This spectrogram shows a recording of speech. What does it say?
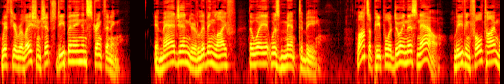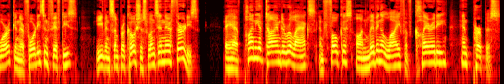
with your relationships deepening and strengthening. Imagine you're living life the way it was meant to be. Lots of people are doing this now, leaving full time work in their 40s and 50s, even some precocious ones in their 30s. They have plenty of time to relax and focus on living a life of clarity and purpose.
